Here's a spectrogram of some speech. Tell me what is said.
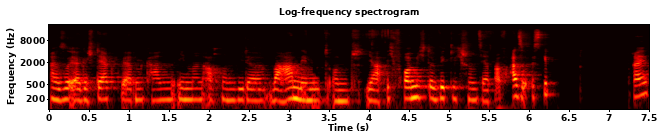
also er gestärkt werden kann, ihn man auch mal wieder wahrnimmt. Und ja, ich freue mich da wirklich schon sehr drauf. Also es gibt drei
